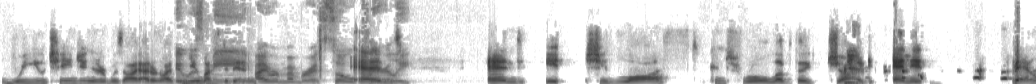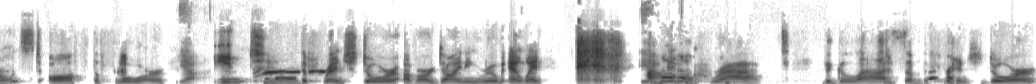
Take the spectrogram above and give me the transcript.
were you changing it or was I? I don't know. I, It you must me. have been. I remember it so And- clearly. And it she lost control of the jug and it bounced off the floor Yeah. into the French door of our dining room and went Yeah. and cracked the glass of the French door.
